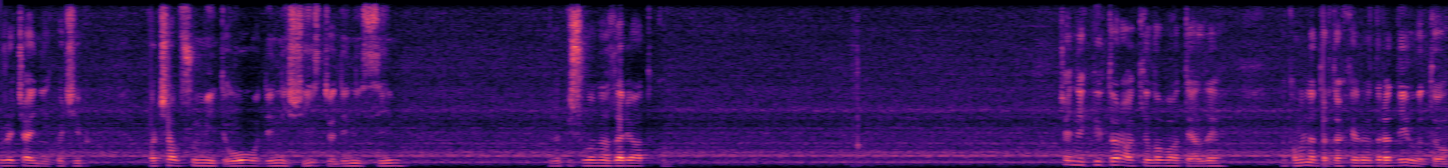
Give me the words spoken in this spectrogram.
Уже чайник почав, почав шуміти. О, 1,6, 1,7. Вже пішло на зарядку. Чайник 1,5 кВт, але акумулятор трохи розрядило, то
